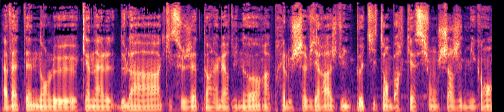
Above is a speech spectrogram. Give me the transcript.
à Vatten dans le canal de l'Aa qui se jette dans la mer du Nord après le chavirage d'une petite embarcation chargée de migrants.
